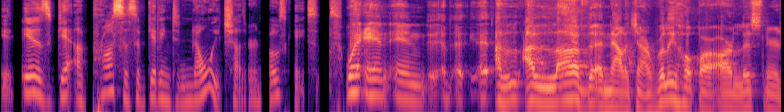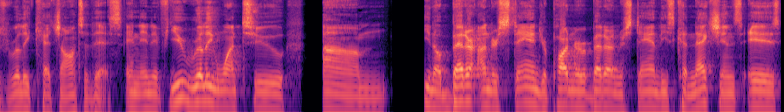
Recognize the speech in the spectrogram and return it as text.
it is get a process of getting to know each other in both cases. Well, and and uh, uh, I, I love the analogy. I really hope our, our listeners really catch on to this. And and if you really want to um, you know better understand your partner better understand these connections is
